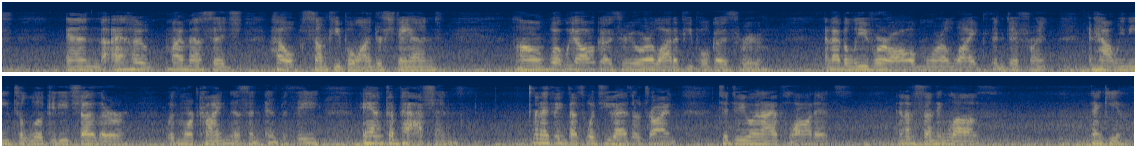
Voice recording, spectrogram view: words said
And I hope my message helps some people understand uh, what we all go through, or a lot of people go through. And I believe we're all more alike than different, and how we need to look at each other with more kindness and empathy and compassion. And I think that's what you guys are trying to do, and I applaud it. And I'm sending love. Thank you.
